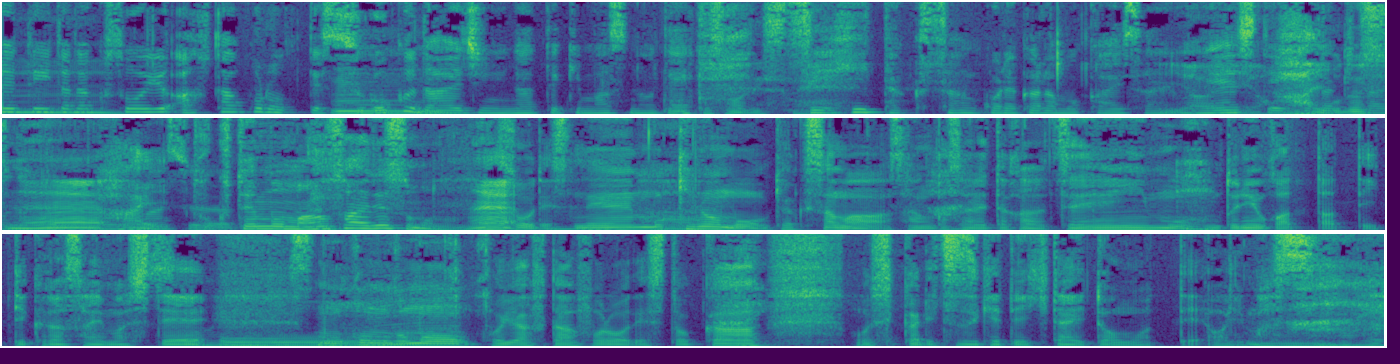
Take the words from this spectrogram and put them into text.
えていただくそういうアフターフォローってすごく大事になってきますので、そうですね。ぜひたくさんこれからも開催をね、していただきたいなと思います。はい。特典も満載ですものね。そうですね。もう昨日もお客様参加された方全員もう本当に良かったって言ってくださいまして、もう今後もこういうアフターフォローですとか、をしっかり続けていきたいと思っております。はい。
